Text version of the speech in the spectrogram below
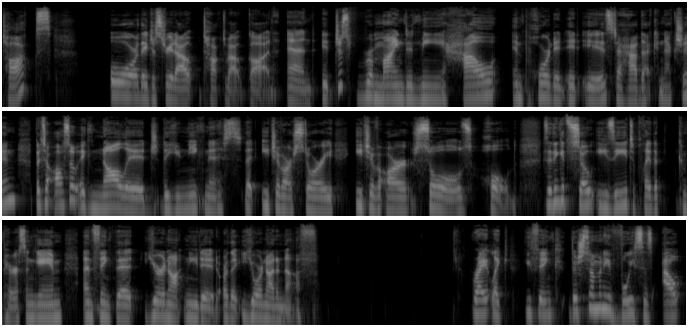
talks or they just straight out talked about God. And it just reminded me how important it is to have that connection, but to also acknowledge the uniqueness that each of our story, each of our souls hold. Because I think it's so easy to play the comparison game and think that you're not needed or that you're not enough. Right? Like you think there's so many voices out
